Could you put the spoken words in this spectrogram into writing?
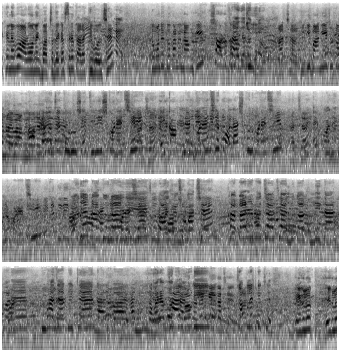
দেখে নেব আরও অনেক বাচ্চাদের কাছ থেকে তারা কি বলছে? তোমাদের দোকানের নাম কি? সারদা আচ্ছা কি কি বানিয়েছো তোমরা এবার আমরা হচ্ছে জিনিস করেছি আচ্ছা। এই কাপলেট করেছি পলাশ ফুল করেছি আচ্ছা। এই করেছি আছে খাবারের মধ্যে আছে আলু কাবলি তারপরে ভাজা পিঠে তারপর আলু খাবারের মধ্যে আলু কেক চকলেট কেক শেষ এগুলো এগুলো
